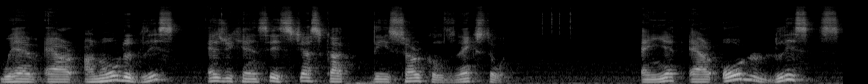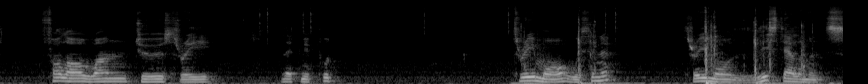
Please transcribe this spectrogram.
We have our unordered list. As you can see it's just got these circles next to it. And yet our ordered lists follow one, two, three. Let me put three more within it. Three more list elements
